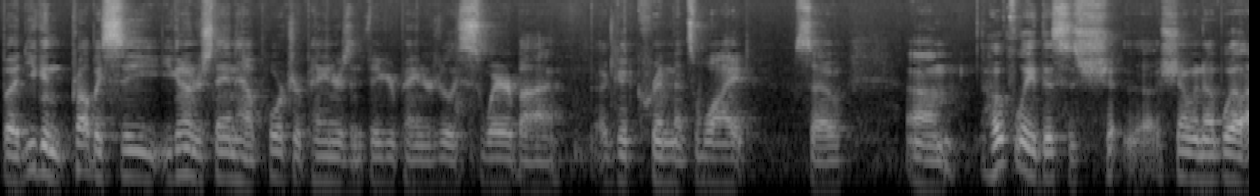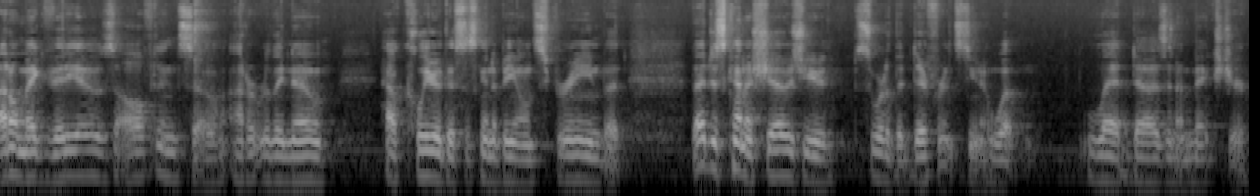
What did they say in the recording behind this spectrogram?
But you can probably see, you can understand how portrait painters and figure painters really swear by a good Kremnitz white. So um, hopefully this is sh uh, showing up well. I don't make videos often, so I don't really know how clear this is going to be on screen, but that just kind of shows you sort of the difference, you know, what lead does in a mixture.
